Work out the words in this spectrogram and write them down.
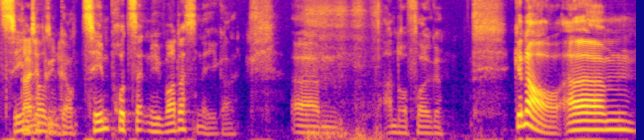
10.000, genau. 10 Prozent, wie war das? Nee, egal. Ähm, andere Folge. Genau. Ähm,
